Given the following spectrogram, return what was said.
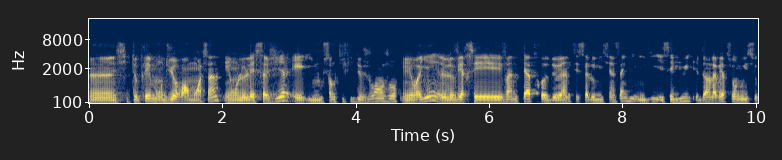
euh, s'il te plaît, mon Dieu, rends-moi saint, et on le laisse agir, et il nous sanctifie de jour en jour. Et vous voyez, le verset 24 de 1 Thessaloniciens 5, il nous dit, et c'est lui, dans la version Louis II,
